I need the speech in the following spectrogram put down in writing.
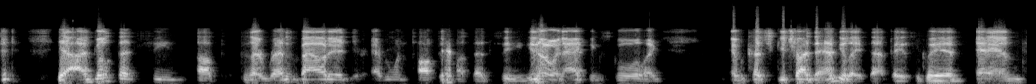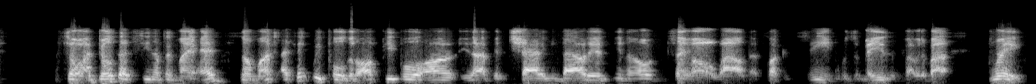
yeah, I built that scene up because I read about it. Everyone talked about that scene, you know, in acting school, like, and because you tried to emulate that basically, and and so I built that scene up in my head so much. I think we pulled it off. People on you know have been chatting about it, you know, saying, "Oh wow, that fucking scene was amazing." About about great,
